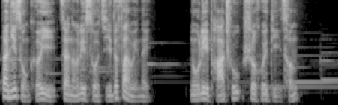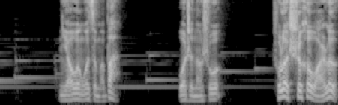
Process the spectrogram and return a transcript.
但你总可以在能力所及的范围内。努力爬出社会底层。你要问我怎么办，我只能说，除了吃喝玩乐，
